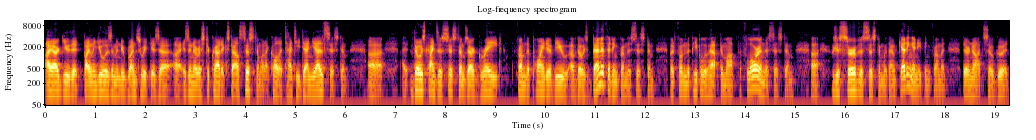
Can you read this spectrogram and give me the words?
Uh, I argue that bilingualism in New Brunswick is, a, uh, is an aristocratic style system, what I call a Tatie Danielle system. Uh, those kinds of systems are great from the point of view of those benefiting from the system, but from the people who have to mop the floor in the system, uh, who just serve the system without getting anything from it, they're not so good.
